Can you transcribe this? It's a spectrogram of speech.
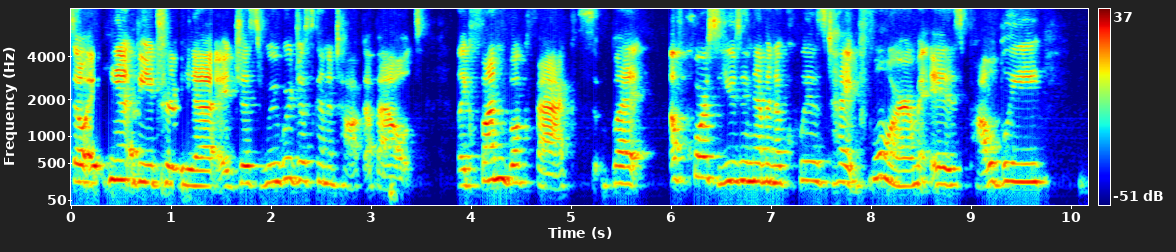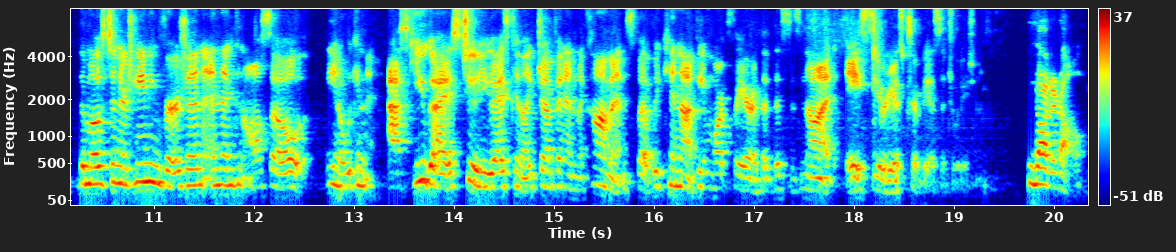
So it can't be trivia. It just, we were just going to talk about like fun book facts, but of course, using them in a quiz type form is probably the most entertaining version. And then can also, you know, we can ask you guys too. You guys can like jump in in the comments, but we cannot be more clear that this is not a serious trivia situation. Not at all,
